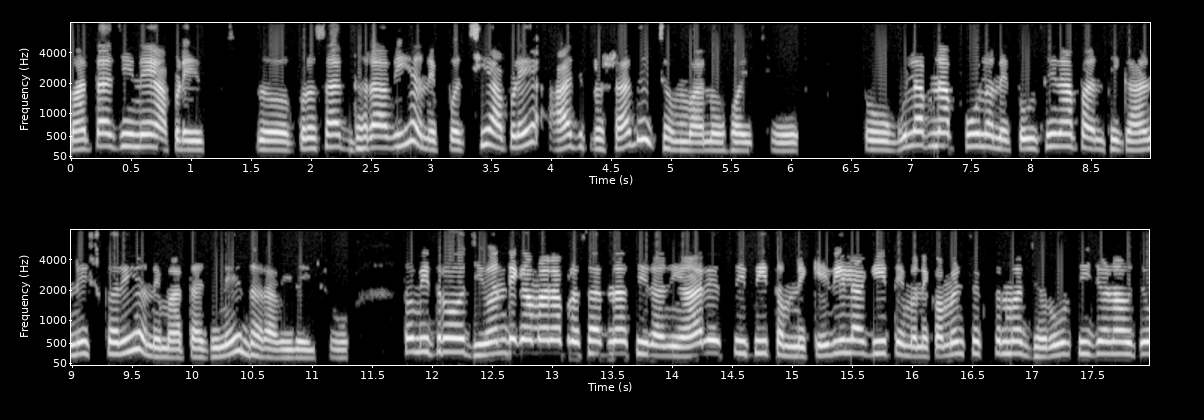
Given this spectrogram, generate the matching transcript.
માતાજીને આપણે પ્રસાદ ધરાવી અને પછી આપણે આ જ પ્રસાદ જમવાનો હોય છે. તો ગુલાબના ફૂલ અને તુલસીના પાનથી ગાર્નિશ કરી અને માતાજીને ધરાવી દઈશું. તો મિત્રો જીવન જીવંતિકામાના પ્રસાદના શીરાની આ રેસીપી તમને કેવી લાગી તે મને કમેન્ટ સેક્શનમાં જરૂરથી જણાવજો.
